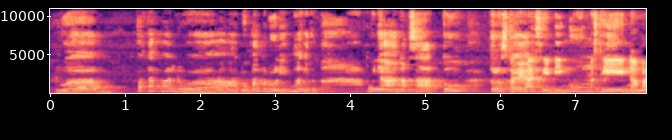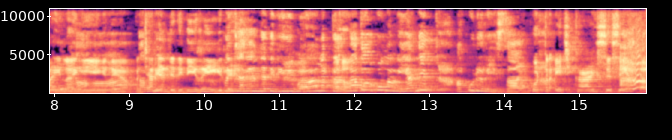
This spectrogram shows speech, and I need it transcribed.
Dua empat apa dua ah, dua empat apa dua lima gitu. Punya anak satu terus tapi kayak masih bingung mesti bingung, ngapain lagi uh-uh, gitu ya? pencarian jati diri gitu ya? pencarian jati diri banget. Karena tuh aku ngeliat nih aku udah resign. Quarter age crisis itu.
